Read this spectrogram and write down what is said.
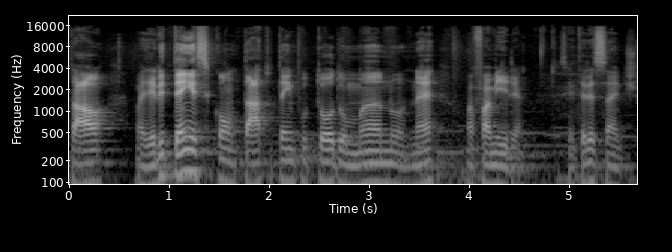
tal. Mas ele tem esse contato o tempo todo humano, né? Com a família. Isso é interessante.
